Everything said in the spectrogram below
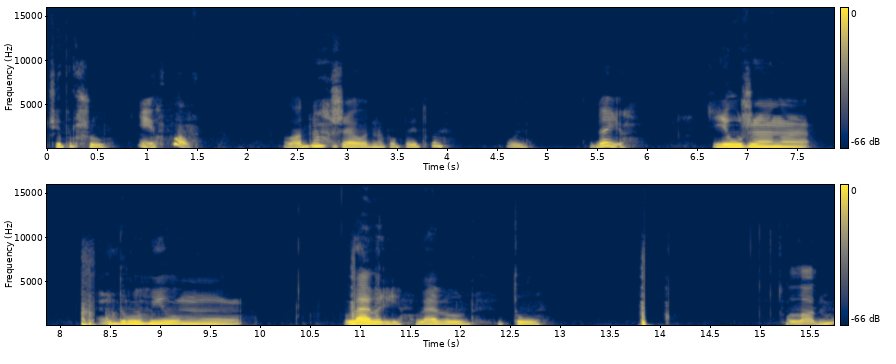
Чи я пройшов? Ні, я впав. Ладно, ще одна попитка. Ой, де я? Я вже на другому левелі. Левел 2. Ладно.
